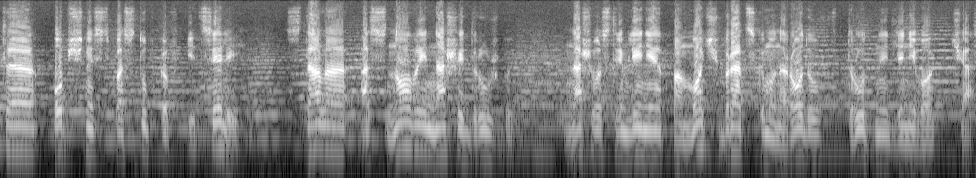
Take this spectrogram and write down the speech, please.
Эта общность поступков и целей стала основой нашей дружбы, нашего стремления помочь братскому народу в трудный для него час.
